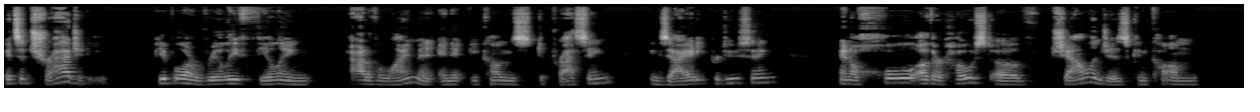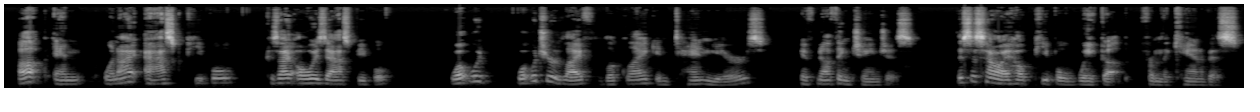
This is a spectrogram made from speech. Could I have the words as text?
It's a tragedy people are really feeling out of alignment and it becomes depressing, anxiety producing, and a whole other host of challenges can come up. And when I ask people, because I always ask people, what would what would your life look like in 10 years if nothing changes? This is how I help people wake up from the cannabis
